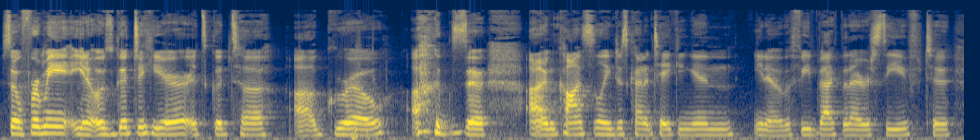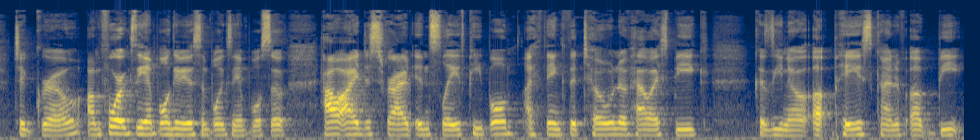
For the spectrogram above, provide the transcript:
so for me, you know, it was good to hear. It's good to uh, grow. Uh, so I'm constantly just kind of taking in, you know, the feedback that I receive to to grow. Um, for example, I'll give you a simple example. So, how I describe enslaved people, I think the tone of how I speak, because you know, up pace, kind of upbeat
